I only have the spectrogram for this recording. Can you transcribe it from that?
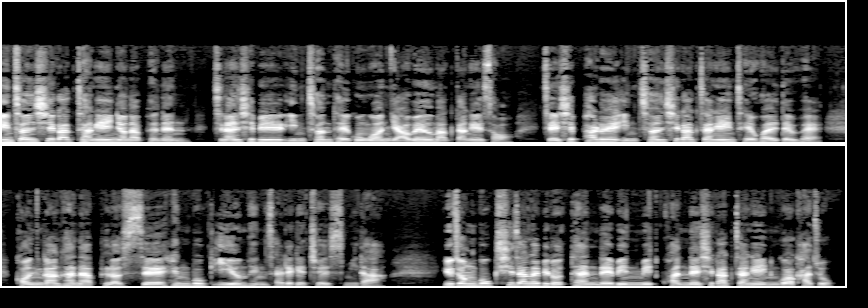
인천시각장애인연합회는 지난 10일 인천대공원 야외음악당에서 제18회 인천시각장애인 재활대회 건강하나 플러스 행복 이음 행사를 개최했습니다. 유정복 시장을 비롯한 내빈 및 관내 시각장애인과 가족,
